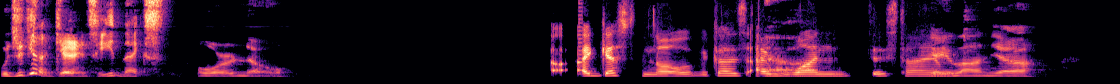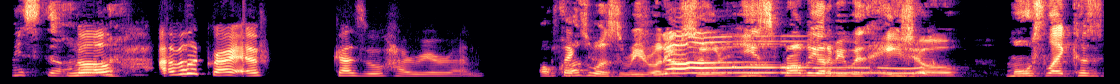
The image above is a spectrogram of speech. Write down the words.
Would you get a guaranteed next or no? I guess no, because I won this time. Yelan, yeah. I still, No, I will cry if Kazuha rerun. Oh, It's like, rerunning soon. He's probably gonna be with Heizou. Most like, cause,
